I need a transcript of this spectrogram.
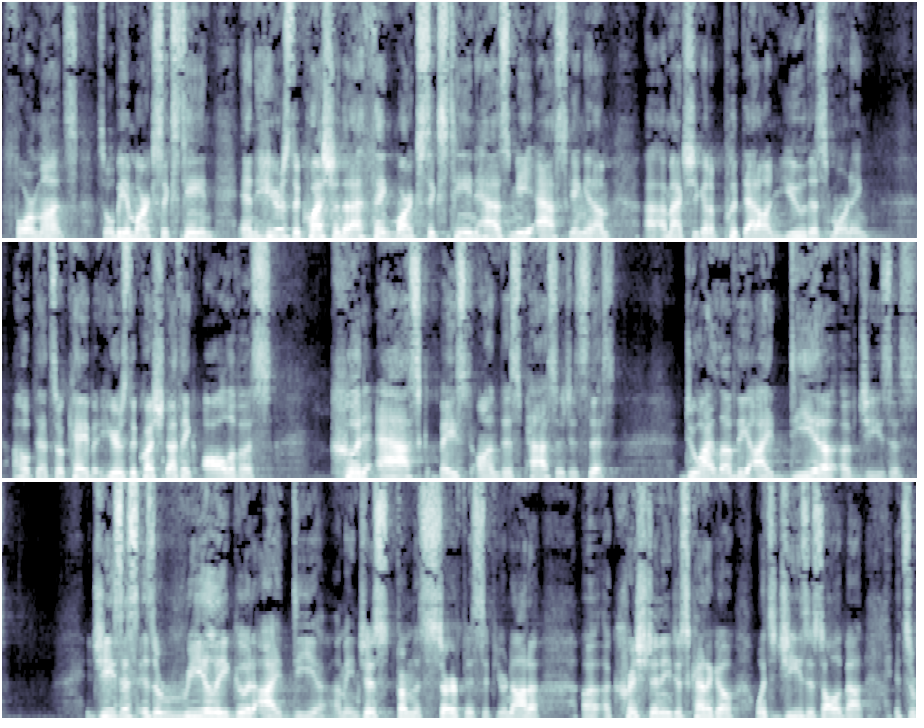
four months. So we'll be in Mark 16. And here's the question that I think Mark 16 has me asking, and I'm, I'm actually going to put that on you this morning. I hope that's okay. But here's the question I think all of us could ask based on this passage it's this Do I love the idea of Jesus? Jesus is a really good idea. I mean, just from the surface, if you're not a, a, a Christian and you just kind of go, What's Jesus all about? It's a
